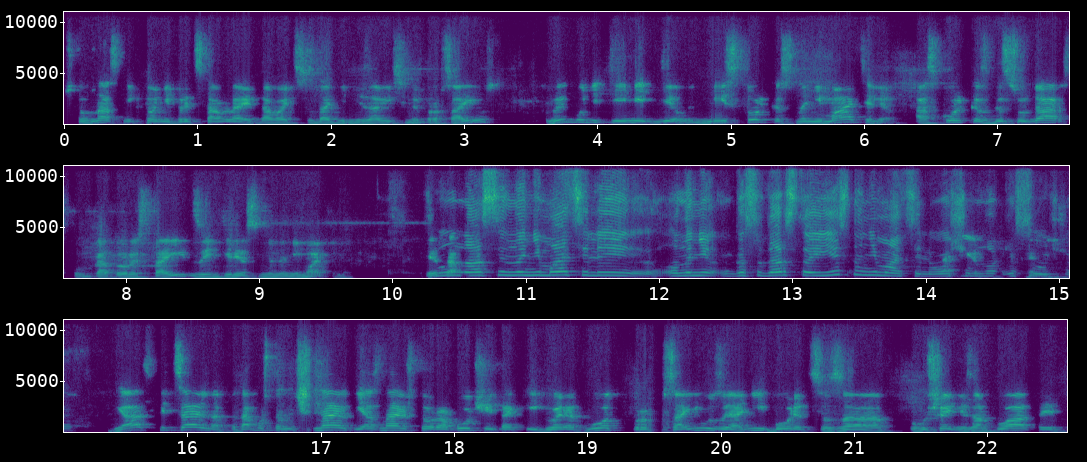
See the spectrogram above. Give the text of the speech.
что нас никто не представляет, давайте создадим независимый профсоюз, вы будете иметь дело не столько с нанимателем, а сколько с государством, которое стоит за интересами нанимателя. Ну, Это... у нас и наниматели, государство и есть наниматель в очень многих случаях. Я специально, потому что начинают, я знаю, что рабочие такие говорят, вот профсоюзы, они борются за повышение зарплаты,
